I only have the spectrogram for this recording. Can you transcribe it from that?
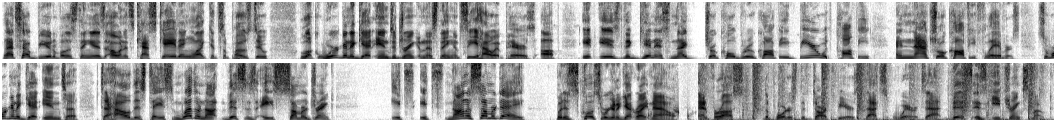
That's how beautiful this thing is. Oh, and it's cascading like it's supposed to. Look, we're going to get into drinking this thing and see how it pairs up. It is the Guinness Nitro Cold Brew Coffee, beer with coffee and natural coffee flavors. So we're going to get into to how this tastes and whether or not this is a summer drink. It's it's not a summer day, but it's close we're going to get right now. And for us, the porters, the dark beers, that's where it's at. This is Eat Drink Smoke.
